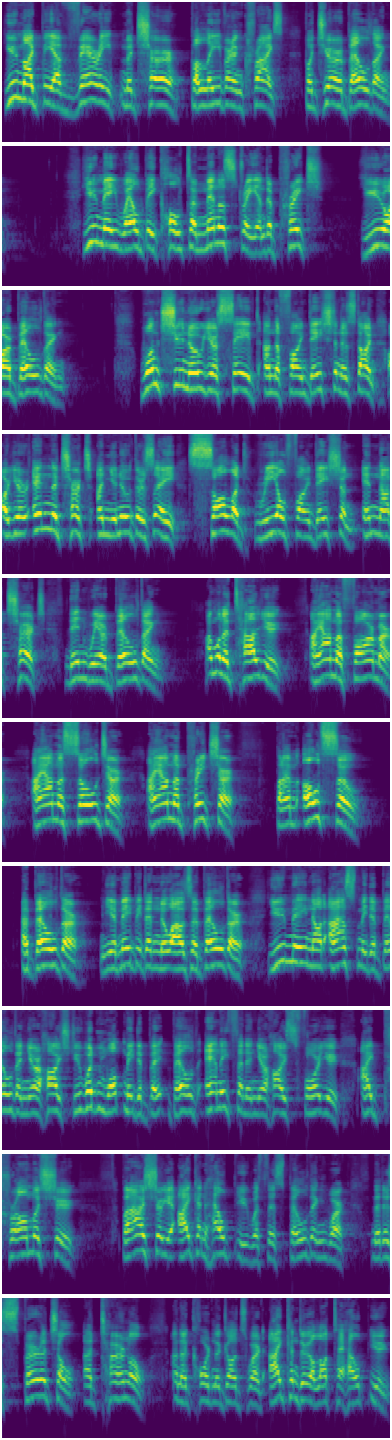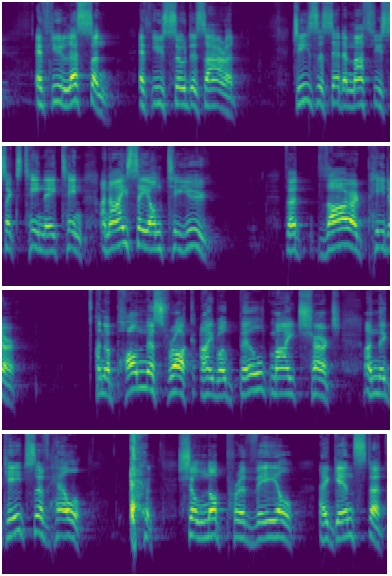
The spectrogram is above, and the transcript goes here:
You might be a very mature believer in Christ, but you're building. You may well be called to ministry and to preach. You are building. Once you know you're saved and the foundation is down, or you're in the church and you know there's a solid, real foundation in that church, then we're building. I want to tell you, I am a farmer, I am a soldier, I am a preacher, but I'm also a builder. You maybe didn't know I was a builder. You may not ask me to build in your house. You wouldn't want me to build anything in your house for you. I promise you. But I assure you, I can help you with this building work that is spiritual, eternal, and according to God's word. I can do a lot to help you if you listen, if you so desire it. Jesus said in Matthew 16, 18, And I say unto you that thou art Peter and upon this rock I will build my church, and the gates of hell shall not prevail against it.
